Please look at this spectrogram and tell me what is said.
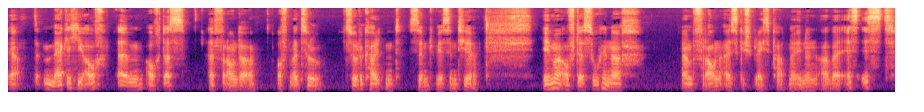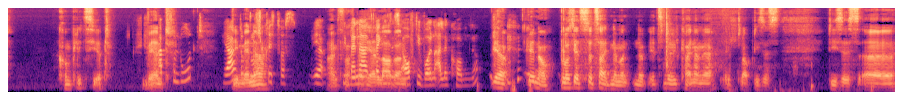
Ja, merke ich hier auch, ähm, auch dass äh, Frauen da oftmals zu zurückhaltend sind. Wir sind hier immer auf der Suche nach ähm, Frauen als GesprächspartnerInnen, aber es ist kompliziert. Während Absolut. Ja, die du, Männer du sprichst was. Ja, die Männer drängen sich auf, die wollen alle kommen, ne? Ja, genau. Bloß jetzt zur Zeit, ne, jetzt will keiner mehr. Ich glaube, dieses dieses äh,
